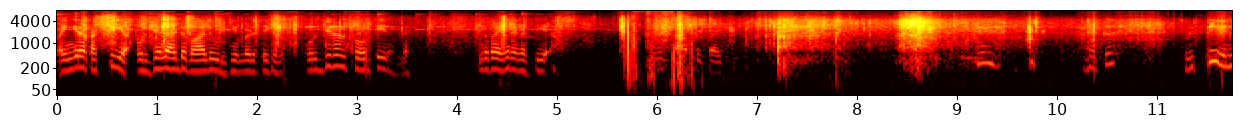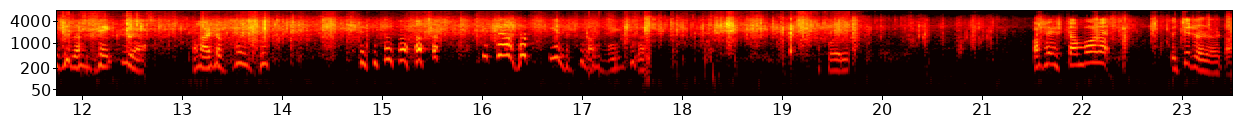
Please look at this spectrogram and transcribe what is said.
ഭയങ്കര കട്ടിയാണ് ഒറിജിനലായിട്ട് പാൽ കുടിക്കുമ്പോഴത്തേക്കും. ഒറിജിനൽ പ്രോട്ടീൻ അല്ലേ? ഇത് ഭയങ്കര കട്ടിയാണ് നമുക്ക് വെട്ടി എനിക്ക് തന്നേക്കുക വാഴപ്പഴം വെട്ടിയെടുത്ത് തന്നേക്കുക അപ്പോൾ ഒരു പക്ഷേ ഇഷ്ടം പോലെ വെച്ചിട്ടുണ്ട് കേട്ടോ.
